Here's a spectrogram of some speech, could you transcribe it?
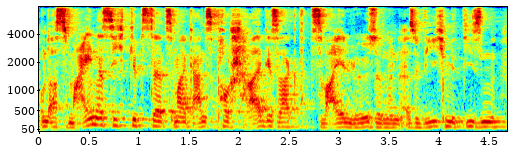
Und aus meiner Sicht gibt es da jetzt mal ganz pauschal gesagt zwei Lösungen. Also wie ich mit diesen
